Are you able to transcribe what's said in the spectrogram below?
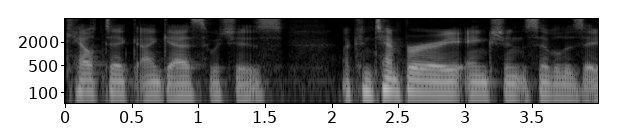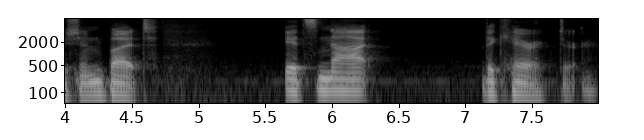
Celtic, I guess, which is a contemporary ancient civilization, but it's not the character.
